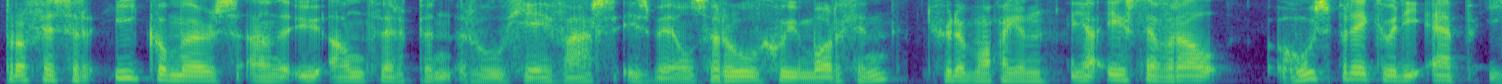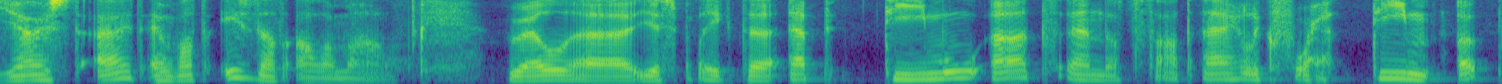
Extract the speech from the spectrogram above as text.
Professor e-commerce aan de U Antwerpen, Roel Gevaars, is bij ons. Roel, goedemorgen. Goedemorgen. Ja, eerst en vooral, hoe spreken we die app juist uit en wat is dat allemaal? Wel, uh, je spreekt de app Temu uit en dat staat eigenlijk voor Team Up,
